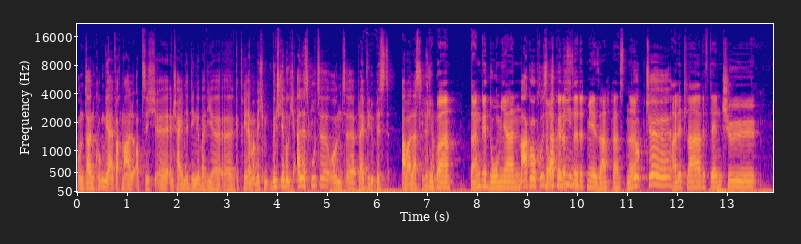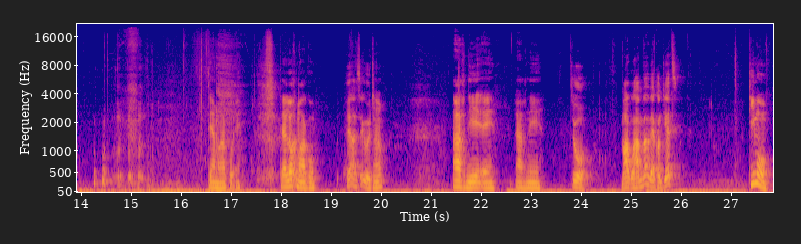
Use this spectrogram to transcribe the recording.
Und dann gucken wir einfach mal, ob sich äh, entscheidende Dinge bei dir äh, gedreht haben. Aber ich wünsche dir wirklich alles Gute und äh, bleib wie du bist. Aber lass die Löcher in Ruhe. Danke, Domian. Marco, Grüße nach Danke, dass Berlin. du das mir gesagt hast, ne? Jupp, tschö. Alles klar, bis denn. Tschö. Der Marco, ey. Der Loch Marco. Ja, sehr gut. Ja. Ach nee, ey. Ach nee. So, Marco haben wir. Wer kommt jetzt? Timo.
